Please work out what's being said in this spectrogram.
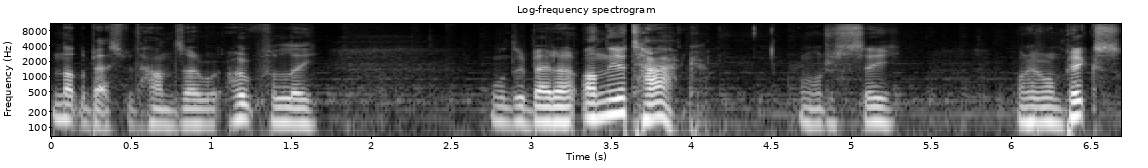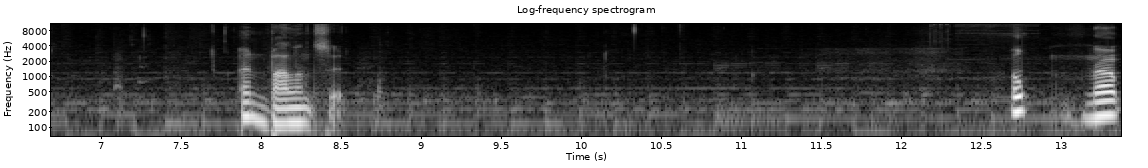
not the best with Hanzo. Hopefully, we'll do better on the attack. We'll just see what everyone picks and balance it. Oh no,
